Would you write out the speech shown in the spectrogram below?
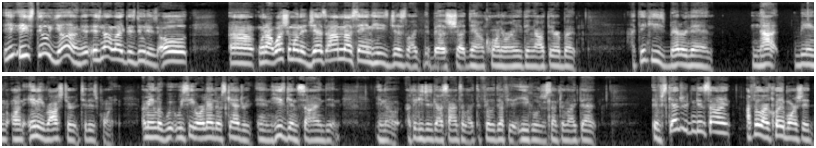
he, he's still young. It's not like this dude is old. Um, when I watch him on the Jets, I'm not saying he's just like the best shutdown corner or anything out there, but I think he's better than not being on any roster to this point. I mean, look, we, we see Orlando Scandrick, and he's getting signed, and you know, I think he just got signed to like the Philadelphia Eagles or something like that. If Scandrick can get signed, I feel like Claiborne should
